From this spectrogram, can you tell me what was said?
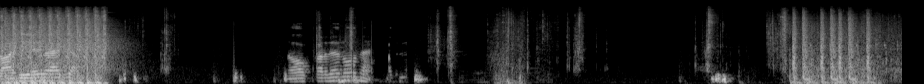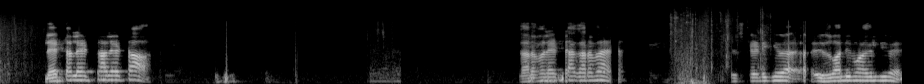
गाड़ी है बैठ जा नॉक कर दे उन्होंने लेटा लेटा लेटा घर में लेटा घर में इस खिड़की में इस वाली मांगली में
